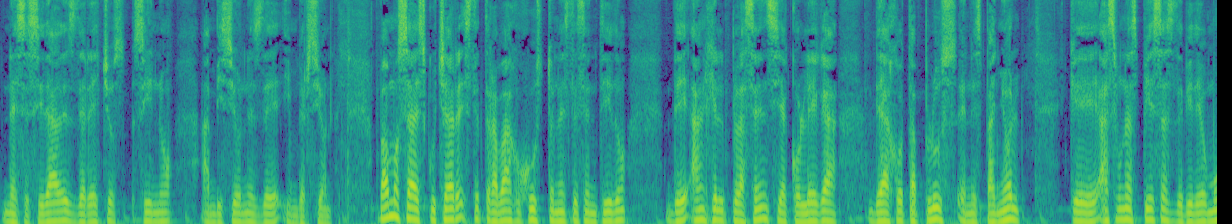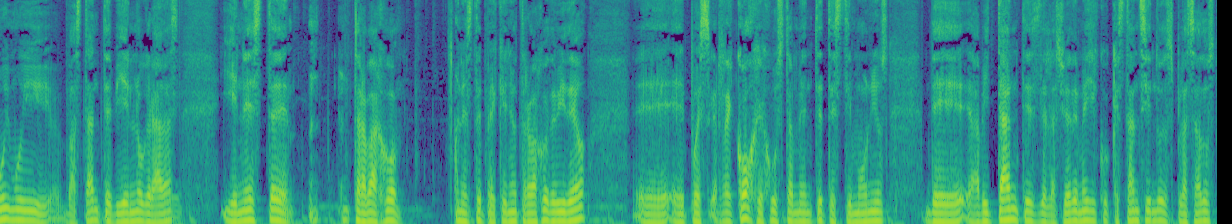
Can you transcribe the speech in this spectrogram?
necesidades, derechos, sino ambiciones de inversión. Vamos a escuchar este trabajo justo en este sentido de Ángel Plasencia, colega de AJ Plus en español que hace unas piezas de video muy, muy, bastante bien logradas y en este trabajo en este pequeño trabajo de video, eh, eh, pues recoge justamente testimonios de habitantes de la Ciudad de México que están siendo desplazados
